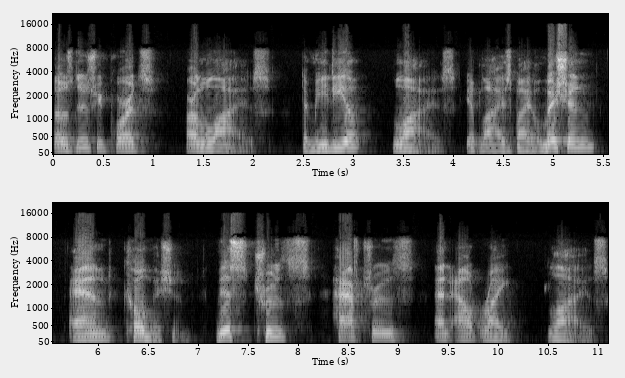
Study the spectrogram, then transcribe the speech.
those news reports are lies. The media lies. It lies by omission and commission, mistruths, half truths, and outright lies.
